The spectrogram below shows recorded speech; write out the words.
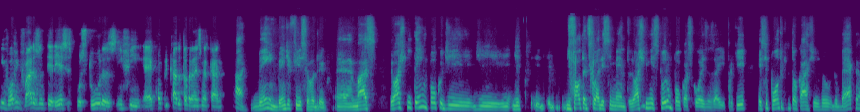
envolvem vários interesses, posturas, enfim, é complicado trabalhar nesse mercado. Ah, bem, bem difícil, Rodrigo. É, mas eu acho que tem um pouco de, de, de, de, falta de esclarecimento. Eu acho que mistura um pouco as coisas aí, porque esse ponto que tu tocaste do, do Beckham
